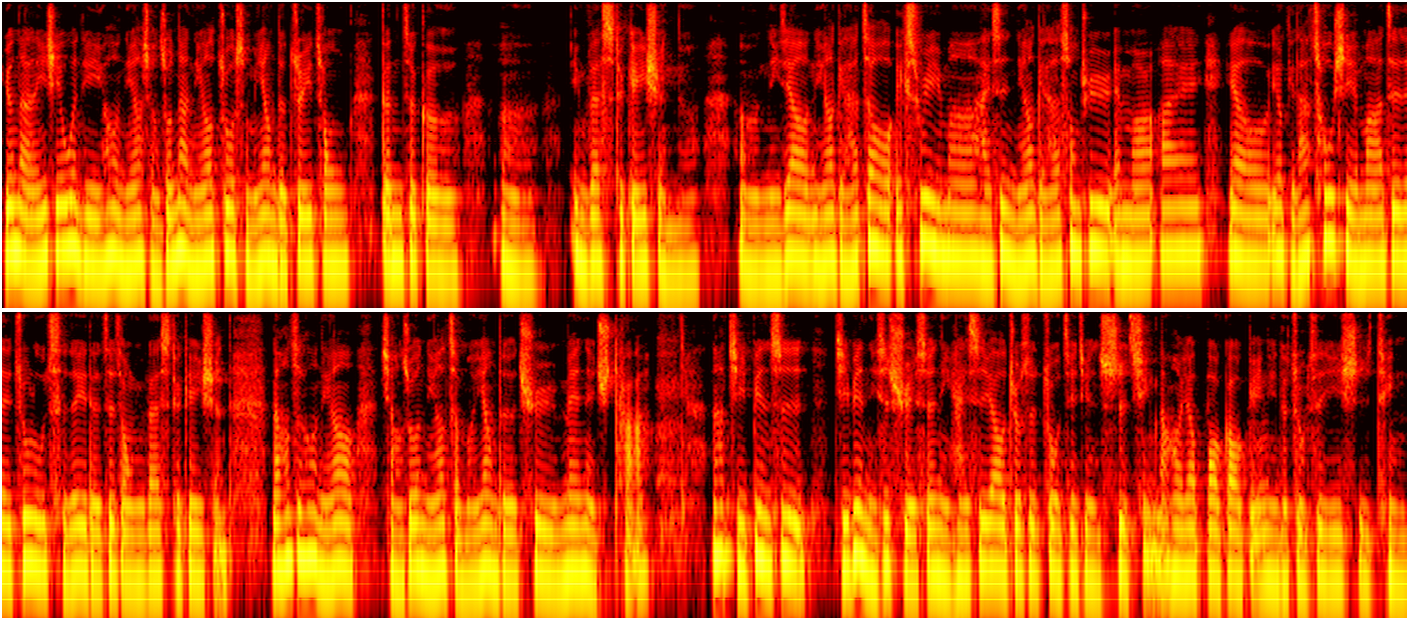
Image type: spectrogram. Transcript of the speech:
有哪一些问题以后，你要想说，那你要做什么样的追踪跟这个嗯。Investigation 呢？嗯，你要你要给他照 X-ray 吗？还是你要给他送去 MRI？要要给他抽血吗？这类诸如此类的这种 investigation，然后之后你要想说你要怎么样的去 manage 它。那即便是即便你是学生，你还是要就是做这件事情，然后要报告给你的主治医师听，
